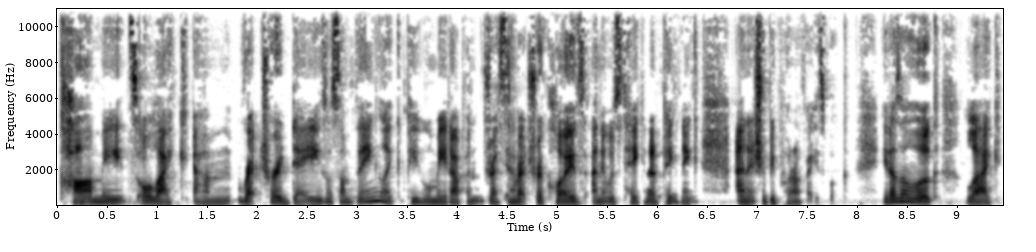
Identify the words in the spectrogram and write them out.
car meets or like um, retro days or something. Like people meet up and dress yeah. in retro clothes, and it was taken at a picnic, mm-hmm. and it should be put on Facebook. It doesn't look like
